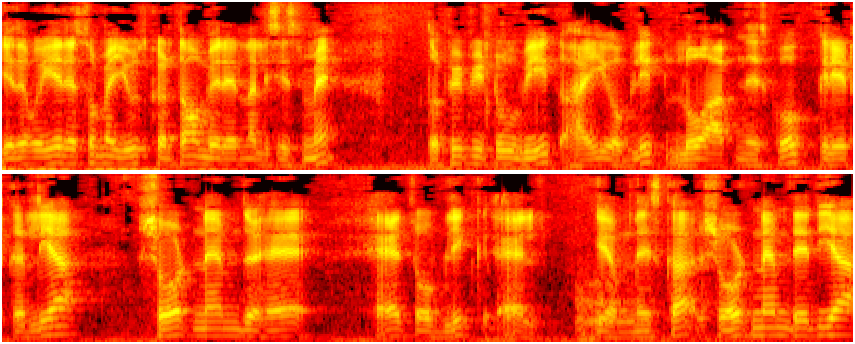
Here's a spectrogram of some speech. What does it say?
ये देखो, ये रेसो मैं यूज़ करता हूँ मेरे एनालिसिस में। तो 52 वीक हाई ओब्लिक लो आपने इसको क्रिएट कर लिया। शॉर्ट नेम जो है एच ओब्लिक एल ये हमने इसका शॉर्ट नेम दे दिया।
